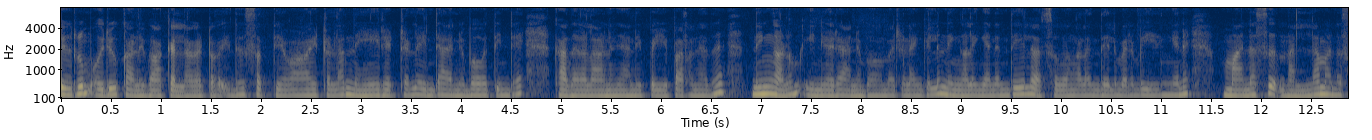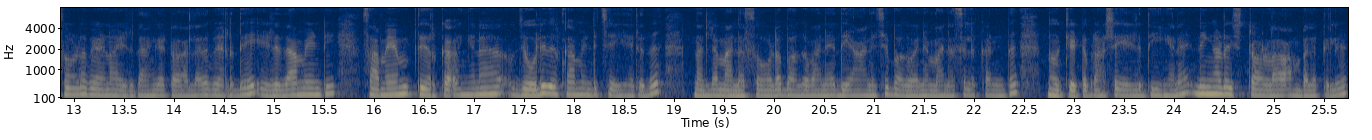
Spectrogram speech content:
വെറും ഒരു കളിവാക്കല്ല കേട്ടോ. ഇത് സത്യമായിട്ടുള്ള നേരിട്ടുള്ള എന്റെ അനുഭവത്തിന്റെ കഥകളാണ് ഞാനിപ്പോൾ ഈ പറഞ്ഞത്. നിങ്ങളും ഇനിയൊരു അനുഭവം വരണമെങ്കിൽ നിങ്ങളിങ്ങനെ എന്തെങ്കിലും അസുഖങ്ങൾ എന്തെങ്കിലും വരുമ്പോൾ ഇങ്ങനെ മനസ്സ് നല്ല മനസ്സോടെ വേണം എഴുതാൻ കേട്ടോ. അല്ലാതെ വെറുതെ എഴുതാൻ വേണ്ടി സമയം തീർക്കാൻ ഇങ്ങനെ ജോലി തീർക്കാൻ വേണ്ടി ചെയ്യരുത്. നല്ല മനസ്സോടെ ഭഗവാനെ ധ്യാനിച്ച് ഭഗവാനെ മനസ്സിൽ കണ്ട് നൂറ്റിയെട്ട് പ്രാവശ്യം എഴുതി ഇങ്ങനെ നിങ്ങളുടെ ഇഷ്ടമുള്ള അമ്പലത്തിൽ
